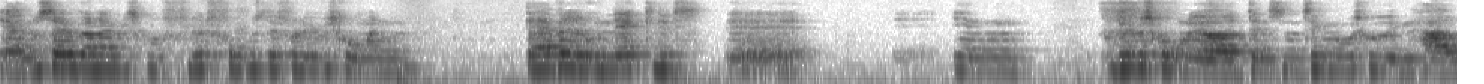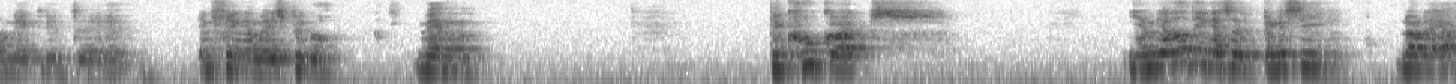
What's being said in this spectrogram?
ja, nu sagde vi godt nok, at vi skulle flytte fokus lidt for løbesko, men det er vel unægteligt øh, en løbeskoene og den sådan, teknologiske udvikling har unægteligt øh, en finger med i spillet. Men det kunne godt Jamen, jeg ved det ikke. Altså, man kan sige, når der er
